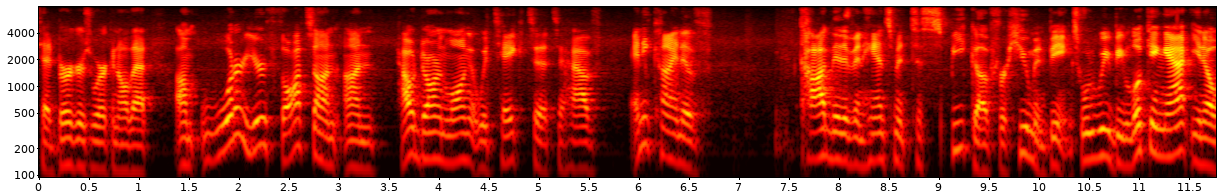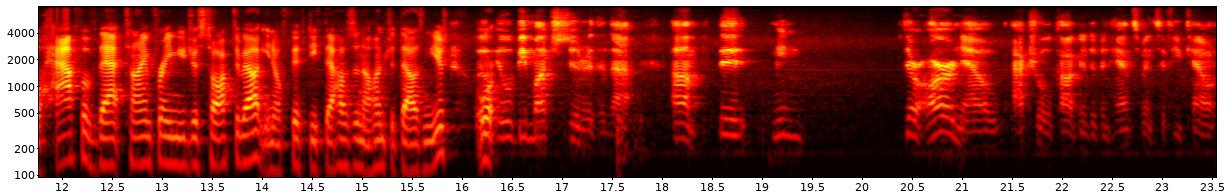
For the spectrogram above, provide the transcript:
Ted Berger's work and all that. Um, what are your thoughts on on how darn long it would take to to have any kind of cognitive enhancement to speak of for human beings? Would we be looking at, you know, half of that time frame you just talked about, you know, 50,000, 100,000 years? Or it will be much sooner than that. Um, the, I mean, there are now actual cognitive enhancements if you count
